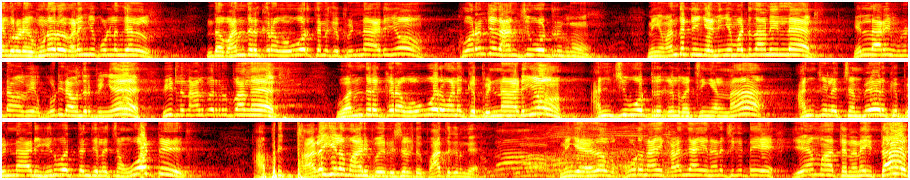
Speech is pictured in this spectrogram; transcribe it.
எங்களுடைய உணர்வை விளங்கிக் கொள்ளுங்கள். இந்த வந்திருக்கிற ஒவ்வொருத்தனுக்கு பின்னாடியும் குறைஞ்சது அஞ்சு ஓட்டு இருக்கும். நீங்கள் வந்துட்டீங்க நீங்கள் மட்டும்தானே இல்லை. எல்லாரையும் விட்டுட்டா கூட்டிட்டு வந்திருப்பீங்க. வீட்டில் நாலு பேர் இருப்பாங்க. வந்திருக்கிற ஒவ்வொருவனுக்கு பின்னாடியும் அஞ்சு ஓட்டு இருக்குன்னு வச்சிங்கன்னா அஞ்சு லட்சம் பேருக்கு பின்னாடி இருபத்தஞ்சு லட்சம் ஓட்டு அப்படி தலையில மாறி போய் ரிசல்ட் பார்த்துக்கிறங்க நீங்க ஏதோ கூட நாய் கலைஞ்சாங்க நினைச்சுக்கிட்டு ஏமாத்த நினைத்தால்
